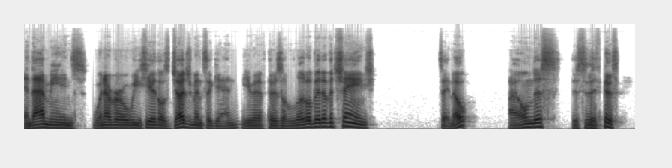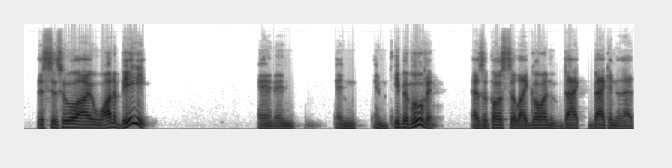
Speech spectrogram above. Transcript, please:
And that means whenever we hear those judgments again, even if there's a little bit of a change, say, nope, I own this. This is this is who I want to be and and and and keep it moving as opposed to like going back back into that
